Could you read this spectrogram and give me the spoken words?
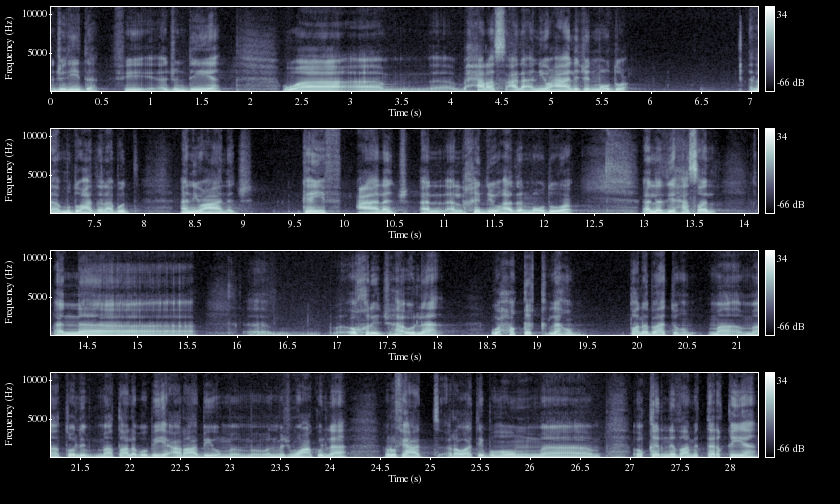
جديدة في الجندية. وحرص على أن يعالج الموضوع. الموضوع هذا لابد أن يعالج. كيف عالج الخديو هذا الموضوع؟ الذي حصل أن أخرج هؤلاء وحقق لهم طلباتهم ما ما طلب ما طالبوا به عرابي والمجموعة كلها. رفعت رواتبهم أقر نظام الترقية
